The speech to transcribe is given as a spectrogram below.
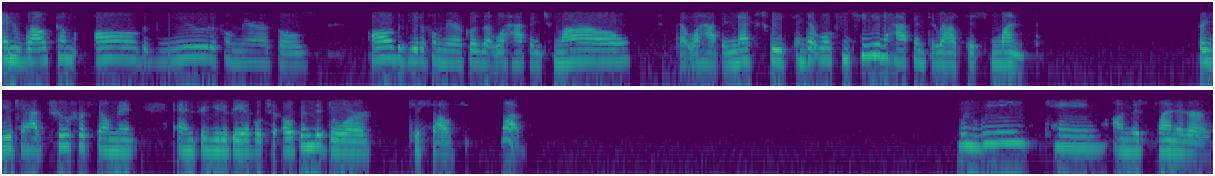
And welcome all the beautiful miracles, all the beautiful miracles that will happen tomorrow, that will happen next week, and that will continue to happen throughout this month. For you to have true fulfillment and for you to be able to open the door to self love. When we came on this planet Earth,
